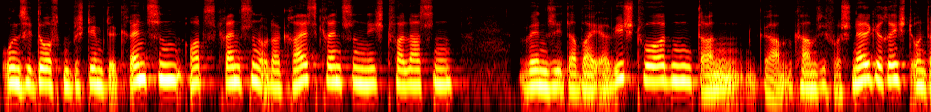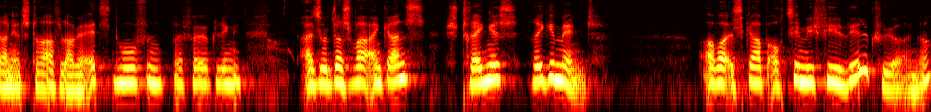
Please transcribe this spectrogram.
und sie durften bestimmte Grenzen, Ortsgrenzen oder Kreisgrenzen nicht verlassen. Wenn sie dabei erwischt wurden, dann kamen kam sie vor Schnellgericht und dann ins Straflager Etzenhofen bei Völklingen. Also das war ein ganz strenges Regiment. Aber es gab auch ziemlich viel Willkür. Ne?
